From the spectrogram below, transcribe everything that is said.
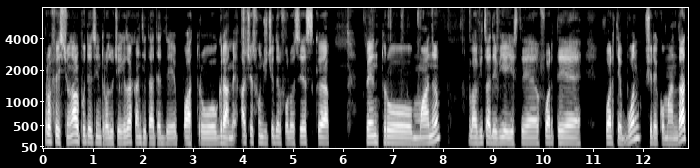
profesional puteți introduce exact cantitatea de 4 grame. Acest fungicid îl folosesc uh, pentru mană. La vița de vie este foarte, foarte bun și recomandat.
